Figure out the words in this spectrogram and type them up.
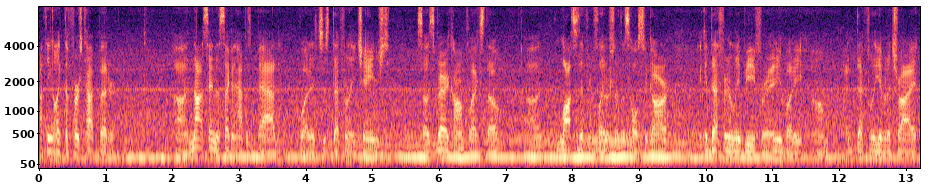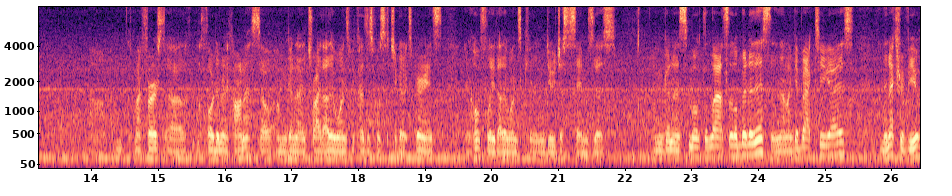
I think I like the first half better. Uh, not saying the second half is bad, but it's just definitely changed. So it's very complex though. Uh, lots of different flavors with this whole cigar. It could definitely be for anybody. Um, I'd definitely give it a try. Um, it's my first uh, La Flor Dominicana, so I'm gonna try the other ones because this was such a good experience, and hopefully the other ones can do just the same as this. I'm gonna smoke the last little bit of this, and then I'll get back to you guys in the next review.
